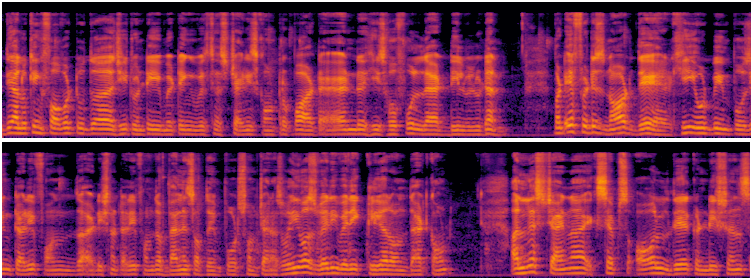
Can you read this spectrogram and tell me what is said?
they are looking forward to the G20 meeting with his Chinese counterpart, and he's hopeful that deal will be done. But if it is not there, he would be imposing tariff on the additional tariff on the balance of the imports from China. So he was very, very clear on that count. Unless China accepts all their conditions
